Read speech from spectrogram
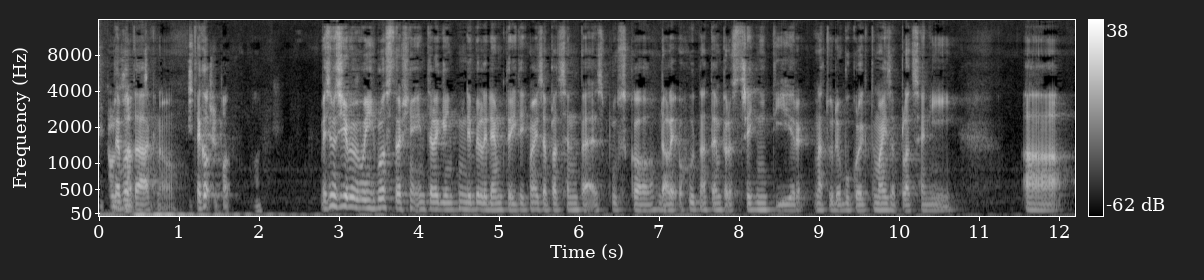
Jako Nebo za, tak, no. Jako, myslím si, že by u nich bylo strašně inteligentní, kdyby lidem, kteří teď mají zaplacen PS Plusko, dali ochutnat ten prostřední týr na tu dobu, kolik to mají zaplacený. A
